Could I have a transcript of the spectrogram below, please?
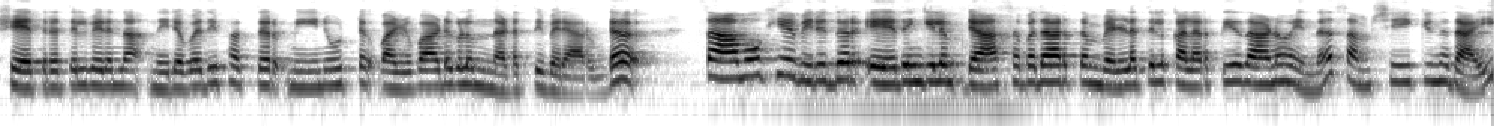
ക്ഷേത്രത്തിൽ വരുന്ന നിരവധി ഭക്തർ മീനൂട്ട് വഴിപാടുകളും നടത്തി വരാറുണ്ട്. സാമൂഹ്യ വിരുദ്ധർ ഏതെങ്കിലും രാസപദാർത്ഥം വെള്ളത്തിൽ കലർത്തിയതാണോ എന്ന് സംശയിക്കുന്നതായി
